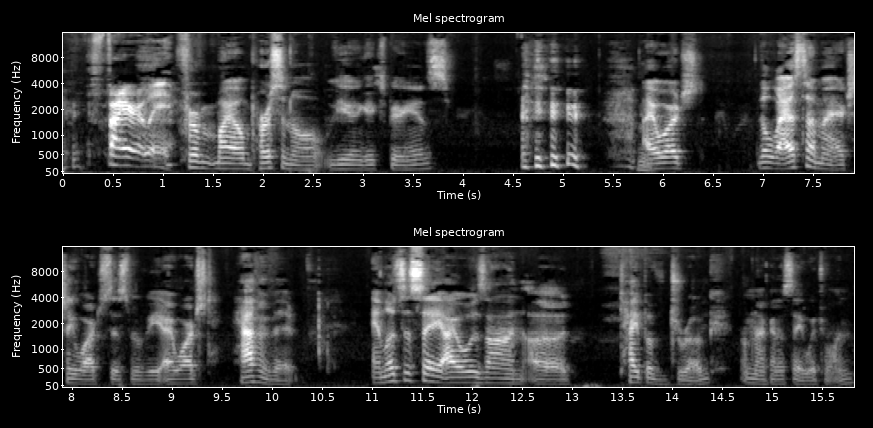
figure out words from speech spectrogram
Fire away. From my own personal viewing experience, I watched the last time I actually watched this movie. I watched half of it, and let's just say I was on a type of drug. I'm not gonna say which one,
